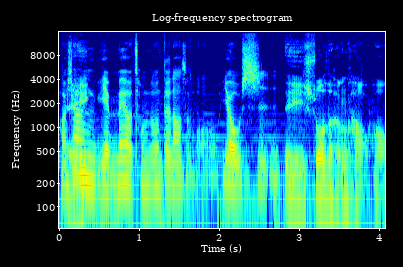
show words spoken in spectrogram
好像也没有从中得到什么优势。诶，说得很好哈。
